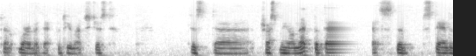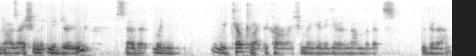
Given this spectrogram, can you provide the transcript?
don't worry about that for too much, just just uh, trust me on that, but that, that's the standardization that you do so that when we calculate the correlation, we're going to get a number that's within a,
